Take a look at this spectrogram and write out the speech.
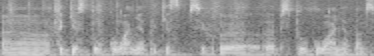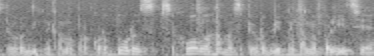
е, таке спілкування, таке е, спілкування там з співробітниками прокуратури, з психологами, співробітниками поліції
